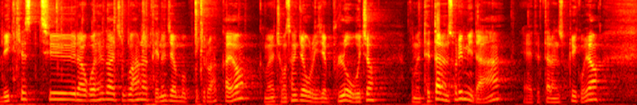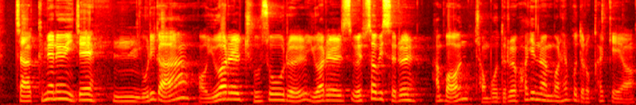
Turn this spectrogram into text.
request라고 해가지고 하나 되는지 한번 보도록 할까요? 그러면 정상적으로 이제 불러오죠? 그러면 됐다는 소리입니다. 예, 됐다는 소리고요. 자 그러면은 이제 음, 우리가 어, URL 주소를 URL 웹 서비스를 한번 정보들을 확인을 한번 해보도록 할게요.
